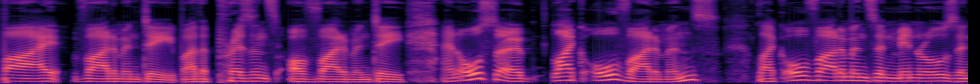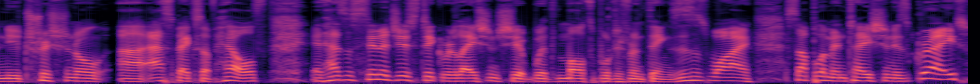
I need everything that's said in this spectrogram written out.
by vitamin D, by the presence of vitamin D. And also, like all vitamins, like all vitamins and minerals and nutritional uh, aspects of health, it has a synergistic relationship with multiple different things. This is why supplementation is great,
